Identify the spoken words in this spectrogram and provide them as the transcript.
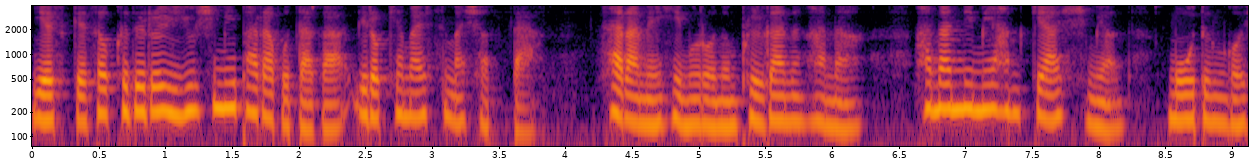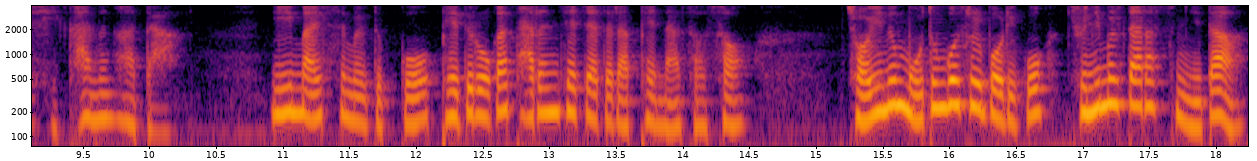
예수께서 그들을 유심히 바라보다가 이렇게 말씀하셨다. 사람의 힘으로는 불가능하나 하나님이 함께 하시면 모든 것이 가능하다. 이 말씀을 듣고 베드로가 다른 제자들 앞에 나서서 저희는 모든 것을 버리고 주님을 따랐습니다.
